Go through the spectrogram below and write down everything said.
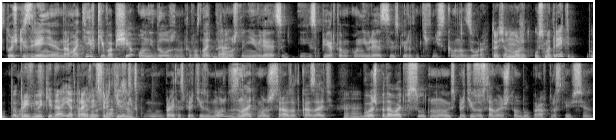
С точки зрения нормативки, вообще он не должен этого знать, Да. потому что не является экспертом, он не является экспертом технического надзора. То есть он может усмотреть Да. признаки, да, и отправить на Может экспертизу. усмотреть эксп- Отправить на экспертизу. Может знать, можешь сразу отказать. Ага. Будешь подавать в суд, ну, экспертизу установишь, что он был прав просто и все.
